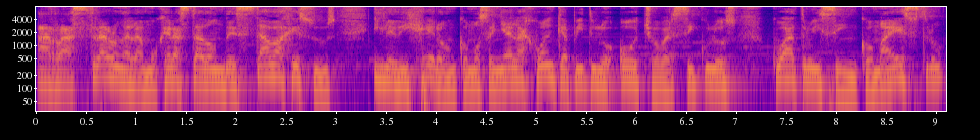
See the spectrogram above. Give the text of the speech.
arrastraron a la mujer hasta donde estaba Jesús y le dijeron, como señala Juan capítulo 8 versículos 4 y 5, Maestro,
